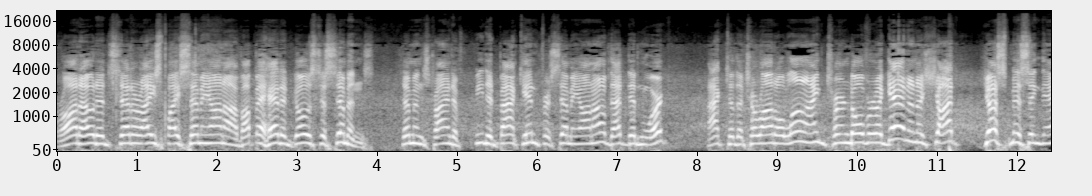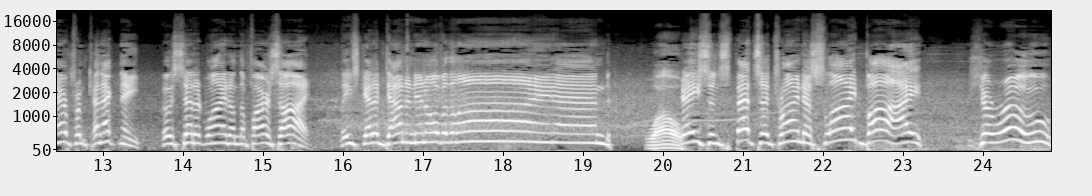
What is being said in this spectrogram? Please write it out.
Brought out at center ice by Semyonov. Up ahead it goes to Simmonds. Simmonds trying to feed it back in for Semyonov. That didn't work. Back to the Toronto line. Turned over again and a shot. Just missing there from Konecny, who set it wide on the far side. Leafs get it down and in over the line. And Wow. Jason Spezza trying to slide by. Giroux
